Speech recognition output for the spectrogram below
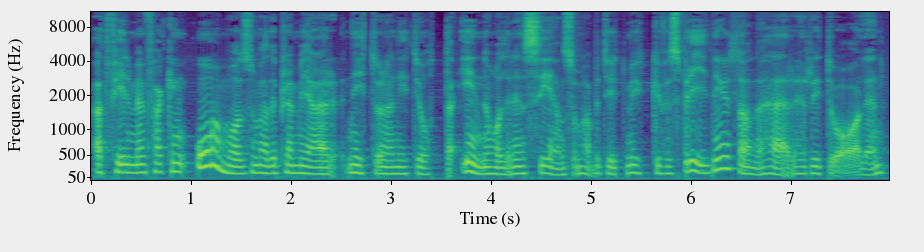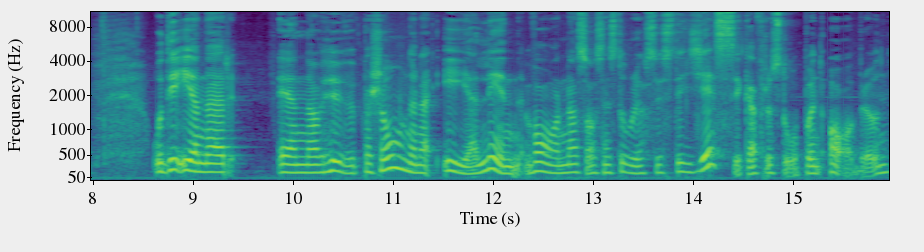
att filmen Fucking Åmål som hade premiär 1998 innehåller en scen som har betytt mycket för spridningen av den här ritualen. Och det är när en av huvudpersonerna, Elin, varnas av sin stora syster Jessica för att stå på en avbrunn.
